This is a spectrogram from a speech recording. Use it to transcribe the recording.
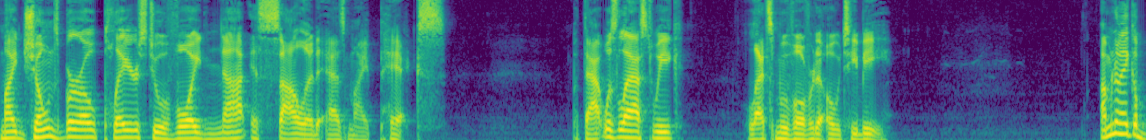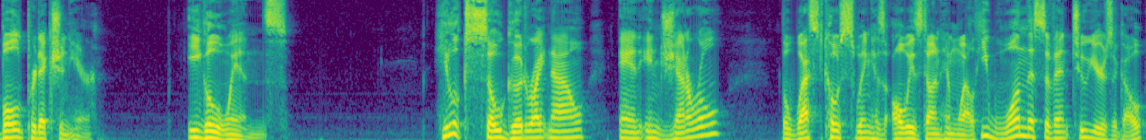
My Jonesboro players to avoid not as solid as my picks. But that was last week. Let's move over to OTB. I'm going to make a bold prediction here. Eagle wins. He looks so good right now, and in general, the West Coast swing has always done him well. He won this event two years ago.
